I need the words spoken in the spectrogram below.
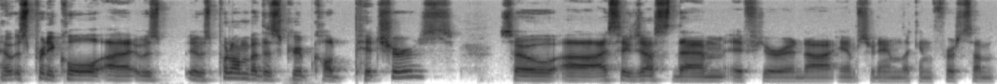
It was pretty cool. Uh, it was it was put on by this group called Pitchers. So uh, I suggest them if you're in uh, Amsterdam looking for some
